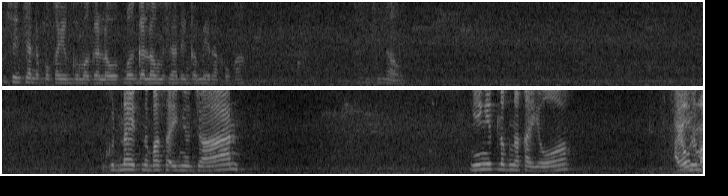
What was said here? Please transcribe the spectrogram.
Pasensya na po kayo gumagalaw. Magalaw masyado yung kamera ko ha. Ayan sila oh. Good night na ba sa inyo dyan? Ngingitlog na kayo? Ayaw Ayun,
